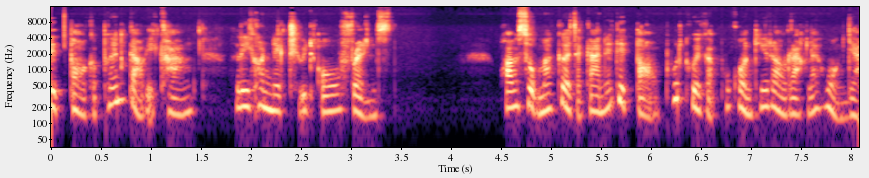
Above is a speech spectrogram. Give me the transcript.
ติดต่อกับเพื่อนเก่าอีกครั้ง reconnect with old friends ความสุขมักเกิดจากการได้ติดต่อพูดคุยกับผู้คนที่เรารักและห่วงใย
